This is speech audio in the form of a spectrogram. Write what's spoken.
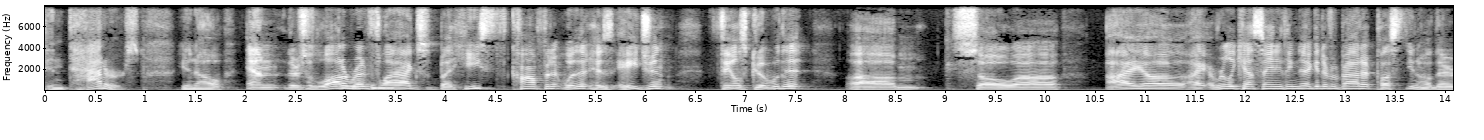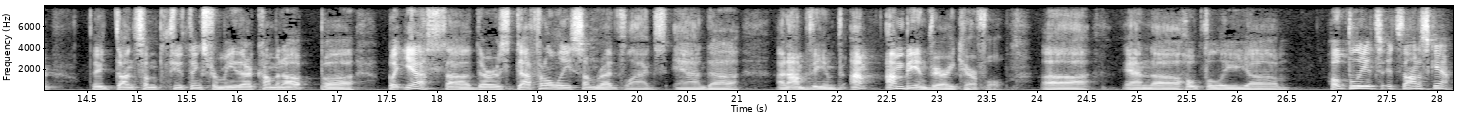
in tatters, you know? And there's a lot of red flags, but he's confident with it. His agent feels good with it. Um, so uh, I uh, I really can't say anything negative about it. Plus, you know, they're they've done some few things for me that are coming up. Uh, but yes, uh, there's definitely some red flags, and uh, and I'm being I'm I'm being very careful. Uh, and uh, hopefully, um, hopefully it's it's not a scam.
